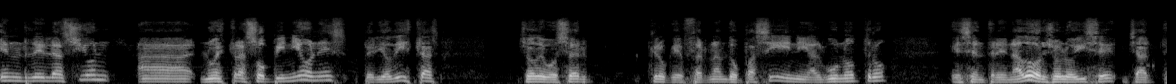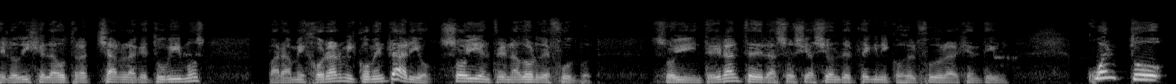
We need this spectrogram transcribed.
en relación a nuestras opiniones, periodistas, yo debo ser, creo que Fernando Pacini, algún otro, es entrenador, yo lo hice, ya te lo dije la otra charla que tuvimos, para mejorar mi comentario, soy entrenador de fútbol, soy integrante de la Asociación de Técnicos del Fútbol Argentino. ¿Cuánto,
